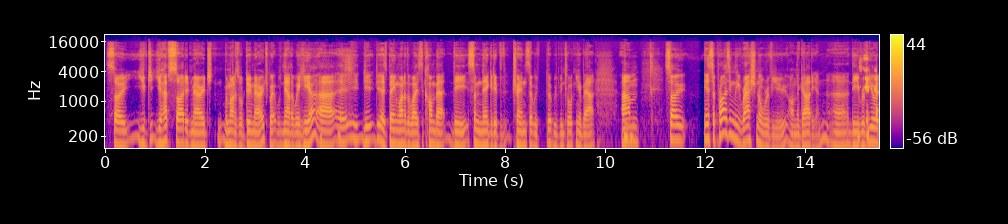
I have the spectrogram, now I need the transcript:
so you've you have cited marriage. We might as well do marriage but now that we're here uh, as being one of the ways to combat the some negative trends that we've that we've been talking about. Um, mm-hmm. So in a surprisingly rational review on The Guardian, uh, the reviewer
